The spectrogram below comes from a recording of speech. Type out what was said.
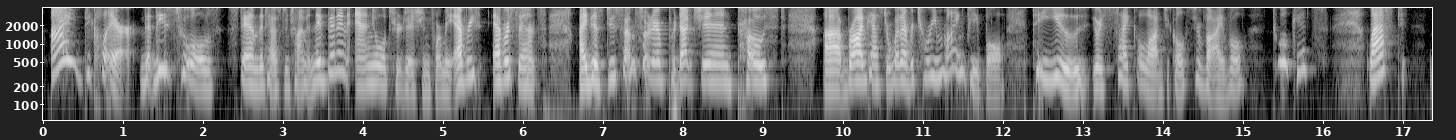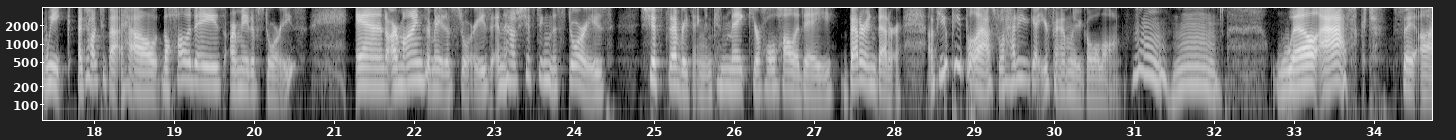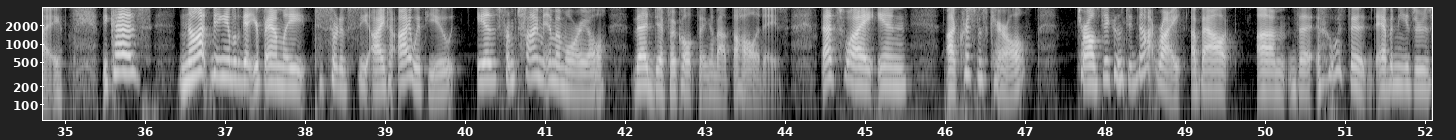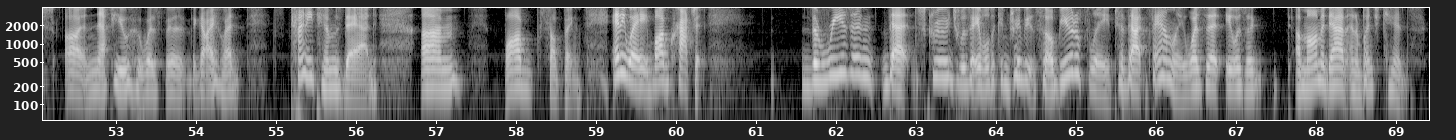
I declare that these tools stand the test of time and they've been an annual tradition for me every ever since I just do some sort of production, post, uh, broadcast, or whatever to remind people to use your psychological survival toolkits. Last week, I talked about how the holidays are made of stories and our minds are made of stories, and how shifting the stories shifts everything and can make your whole holiday better and better. A few people asked, Well, how do you get your family to go along? Hmm. Well asked, say I. Because not being able to get your family to sort of see eye to eye with you is from time immemorial the difficult thing about the holidays. That's why in a Christmas Carol, Charles Dickens did not write about um, the who was the Ebenezer's uh, nephew, who was the the guy who had Tiny Tim's dad, um, Bob something. Anyway, Bob Cratchit. The reason that Scrooge was able to contribute so beautifully to that family was that it was a, a mom, and dad, and a bunch of kids.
